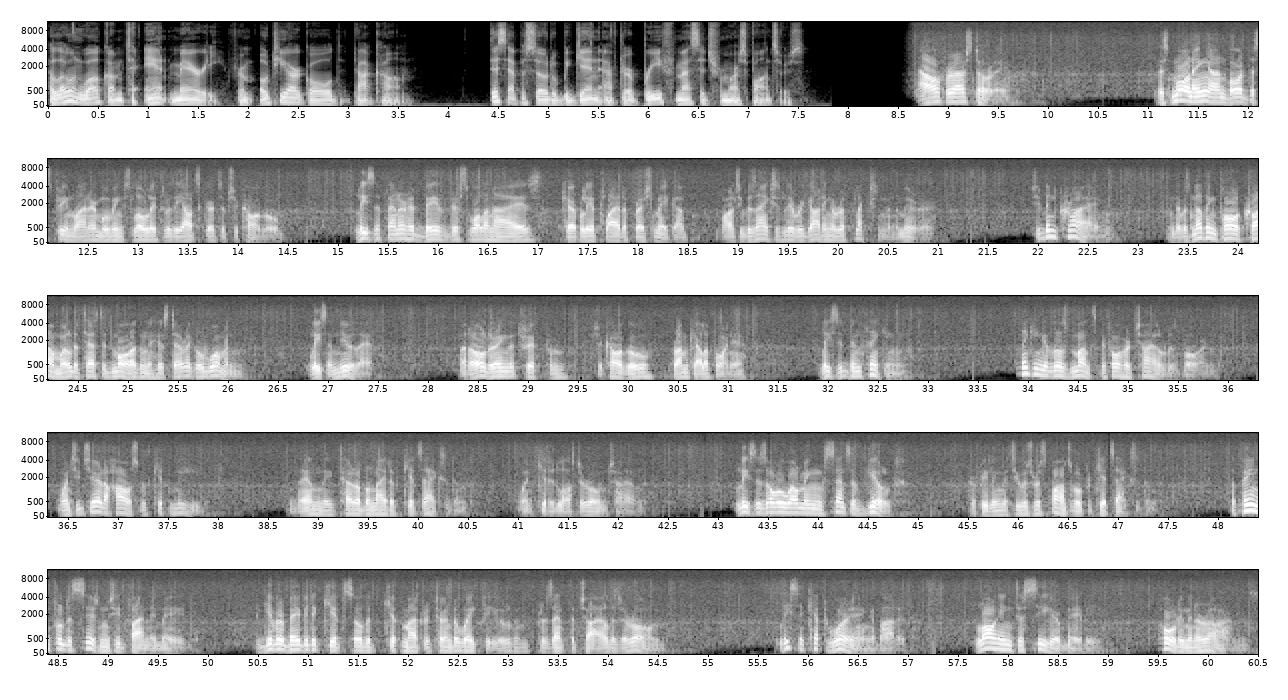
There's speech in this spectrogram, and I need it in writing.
Hello and welcome to Aunt Mary from OTRGold.com. This episode will begin after a brief message from our sponsors. Now for our story. This morning, on board the streamliner moving slowly through the outskirts of Chicago, Lisa Fenner had bathed her swollen eyes, carefully applied a fresh makeup, while she was anxiously regarding a reflection in the mirror. She'd been crying, and there was nothing Paul Cromwell detested more than a hysterical woman. Lisa knew that. But all during the trip from Chicago, from California, Lisa'd been thinking. Thinking of those months before her child was born, when she'd shared a house with Kit Meade. And then the terrible night of Kit's accident, when Kit had lost her own child. Lisa's overwhelming sense of guilt, her feeling that she was responsible for Kit's accident. The painful decision she'd finally made to give her baby to Kit so that Kit might return to Wakefield and present the child as her own. Lisa kept worrying about it, longing to see her baby, hold him in her arms.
